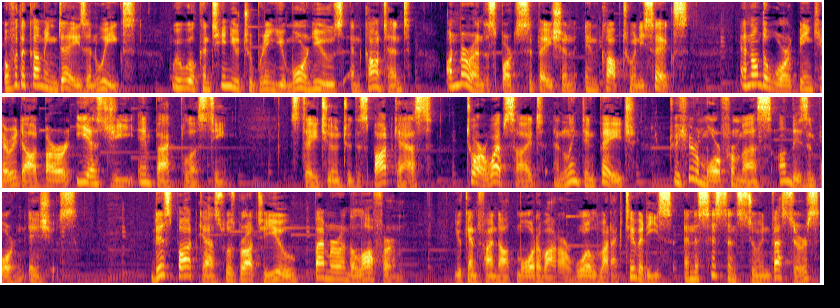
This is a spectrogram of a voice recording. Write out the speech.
Over the coming days and weeks, we will continue to bring you more news and content on Miranda's participation in COP26 and on the work being carried out by our ESG Impact Plus team. Stay tuned to this podcast, to our website and LinkedIn page to hear more from us on these important issues. This podcast was brought to you by Miranda Law Firm. You can find out more about our worldwide activities and assistance to investors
